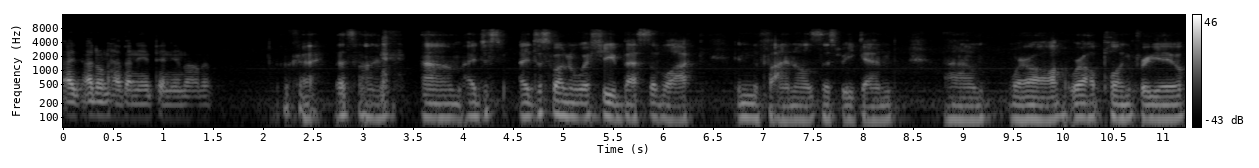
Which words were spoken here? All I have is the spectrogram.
I, I don't have any opinion on it. Okay, that's fine. um, I just I just want to wish you best of luck in the finals this weekend. Um, we're all we're all pulling for you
